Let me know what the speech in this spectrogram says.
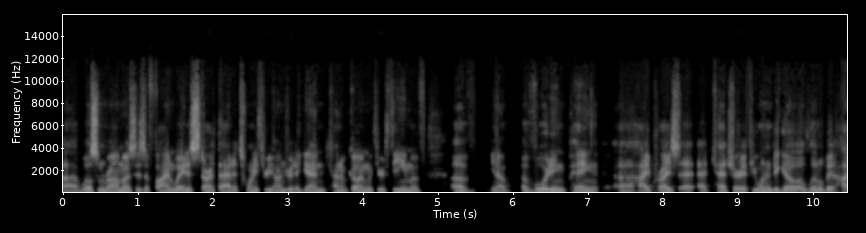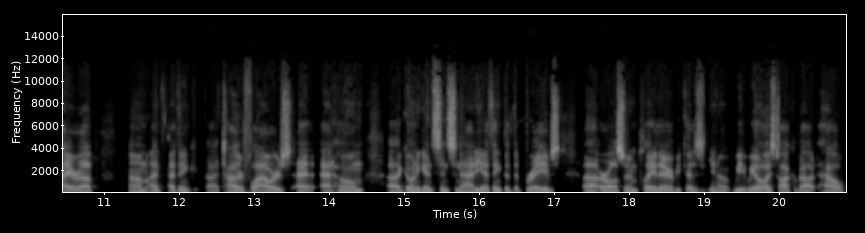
uh, Wilson Ramos is a fine way to start that at 2,300. Again, kind of going with your theme of of you know, avoiding paying a high price at, at catcher. If you wanted to go a little bit higher up, um, I, I, think uh, Tyler Flowers at, at home uh, going against Cincinnati. I think that the Braves uh, are also in play there because you know we, we always talk about how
